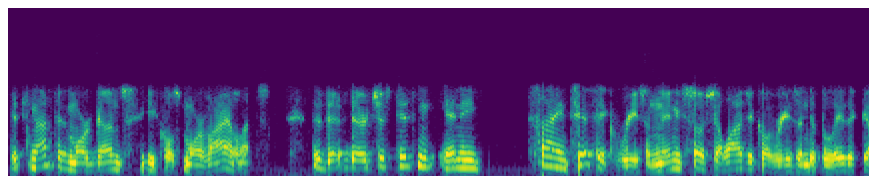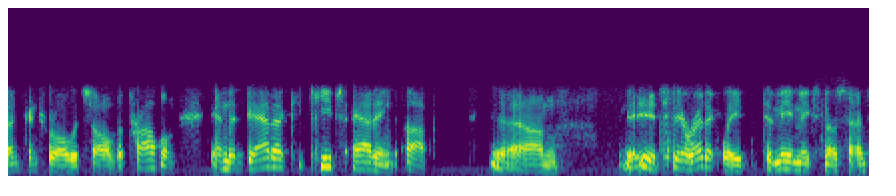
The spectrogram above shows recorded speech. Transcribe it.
It's not that more guns equals more violence. There just isn't any scientific reason, any sociological reason to believe that gun control would solve the problem. And the data keeps adding up. Um, it's theoretically, to me, it makes no sense.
